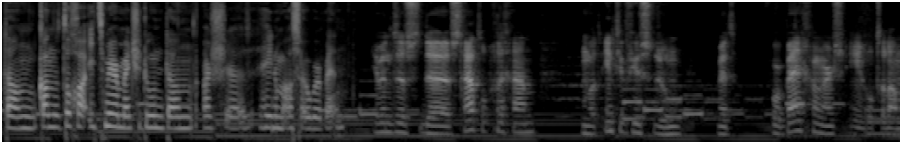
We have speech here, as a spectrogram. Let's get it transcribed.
dan kan het toch wel iets meer met je doen dan als je helemaal sober bent. Je bent dus de straat op gegaan om wat interviews te doen voorbijgangers in Rotterdam.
